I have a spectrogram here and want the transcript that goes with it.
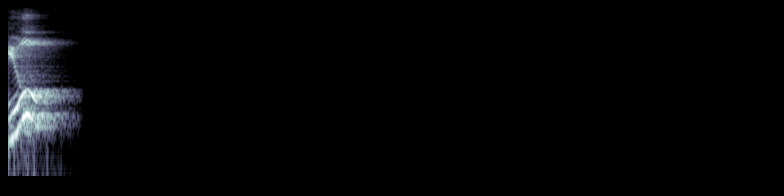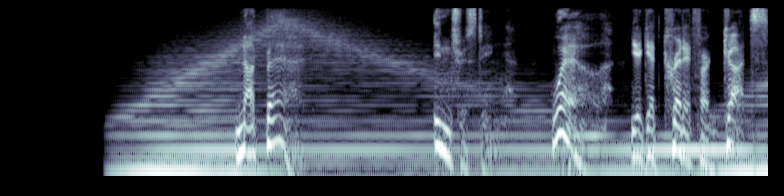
You! Not bad. Interesting. Well, you get credit for guts.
